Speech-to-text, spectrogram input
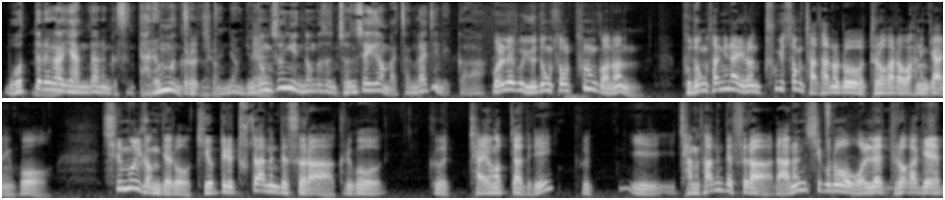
못 들어가게 음. 한다는 것은 다른 문제거든요. 그렇죠. 유동성이 있는 것은 전 세계가 마찬가지니까. 원래 그 유동성을 푸는 거는 부동산이나 이런 투기성 자산으로 들어가라고 하는 게 아니고 실물 경제로 기업들이 투자하는 데 쓰라 그리고 그 자영업자들이 그 이 장사하는 데 쓰라라는 식으로 원래 들어가게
